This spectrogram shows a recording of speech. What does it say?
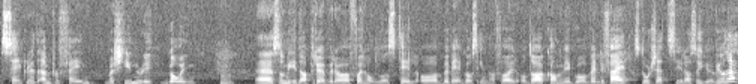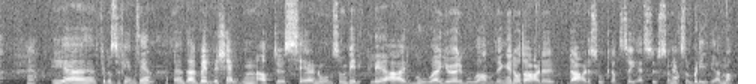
sacred and profane machinery going. Mm. Eh, som vi da prøver å forholde oss til og bevege oss innafor. Og da kan vi gå veldig feil. Stort sett sier altså, gjør vi jo det ja. i uh, filosofien sin. Eh, det er veldig sjelden at du ser noen som virkelig er gode, gjør gode handlinger. Og da er det, da er det Sokrates og Jesus som liksom blir igjen. da.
